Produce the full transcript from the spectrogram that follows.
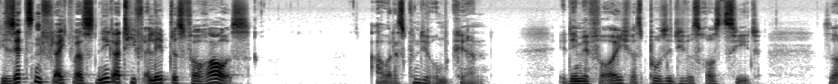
Die setzen vielleicht was negativ Erlebtes voraus. Aber das könnt ihr umkehren, indem ihr für euch was Positives rauszieht. So,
